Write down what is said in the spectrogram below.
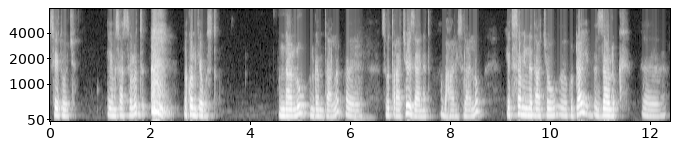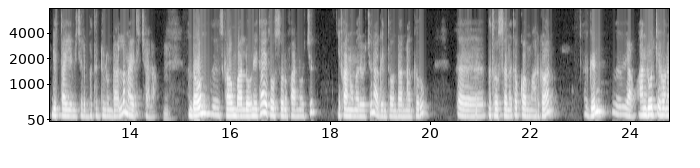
ሴቶች የመሳሰሉት በኮሚቴው ውስጥ እንዳሉ እንገምታለን። ስብጥራቸው የዚህ አይነት ባህሪ ስላለው የተሰሚነታቸው ጉዳይ በዛው ልክ ሊታይ የሚችልበት እድሉ እንዳለ ማየት ይቻላል። እንደውም እስካሁን ባለው ሁኔታ የተወሰኑ ፋኖችን የፋኖ መሪዎችን አግኝተው እንዳናገሩ በተወሰነ ጠቋም አድርገዋል። ግን ያው አንድ ወጥ የሆነ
